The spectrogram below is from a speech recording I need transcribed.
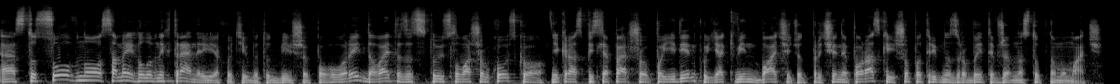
Е, Стосовно самих головних тренерів, я хотів би тут більше поговорити. Давайте зацитую слова Шовковського, якраз після першого поєдинку, як він бачить от причини поразки і що потрібно зробити вже в наступному матчі.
